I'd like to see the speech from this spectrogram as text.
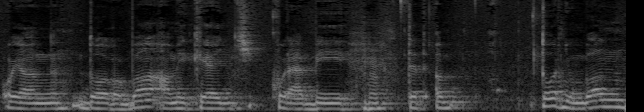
olyan dolgokba, amik egy korábbi, uh-huh. tehát a tornyunkban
